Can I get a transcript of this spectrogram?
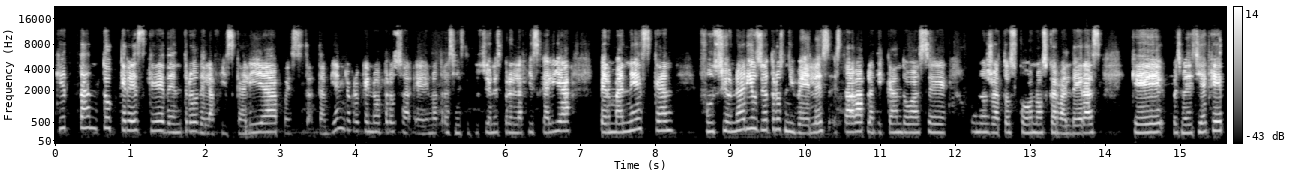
¿qué tanto crees que dentro de la Fiscalía, pues también yo creo que en, otros, en otras instituciones, pero en la Fiscalía permanezcan funcionarios de otros niveles? Estaba platicando hace unos ratos con Oscar Valderas, que pues me decía que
